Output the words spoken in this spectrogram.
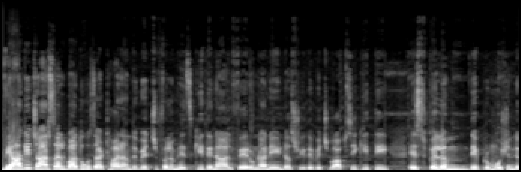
ਵਿਆਹ ਦੇ 4 ਸਾਲ ਬਾਅਦ 2018 ਦੇ ਵਿੱਚ ਫਿਲਮ ਹਿਸਕੀ ਦੇ ਨਾਲ ਫਿਰ ਉਹਨਾਂ ਨੇ ਇੰਡਸਟਰੀ ਦੇ ਵਿੱਚ ਵਾਪਸੀ ਕੀਤੀ। ਇਸ ਫਿਲਮ ਦੀ ਪ੍ਰੋਮੋਸ਼ਨ ਦੇ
